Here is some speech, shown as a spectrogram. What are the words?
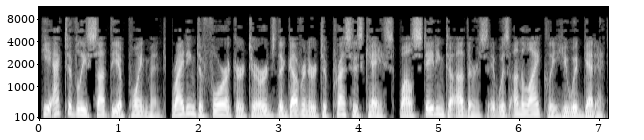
He actively sought the appointment, writing to Foraker to urge the governor to press his case, while stating to others it was unlikely he would get it.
